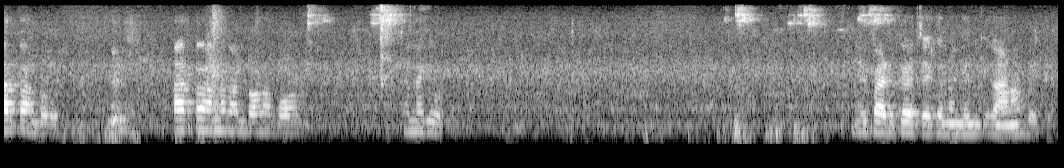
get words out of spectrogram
ആർക്കാണ്ടോ ആർക്കാണ് കണ്ടോളാം പോകണം എന്നൊക്കെ വെക്കും ഇപ്പം അടുക്ക വെച്ചേക്കുന്നുണ്ട്. എനിക്ക് കാണാൻ പറ്റും.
